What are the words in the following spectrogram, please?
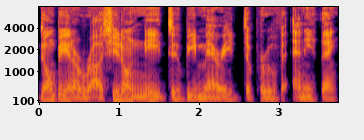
don't be in a rush. You don't need to be married to prove anything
